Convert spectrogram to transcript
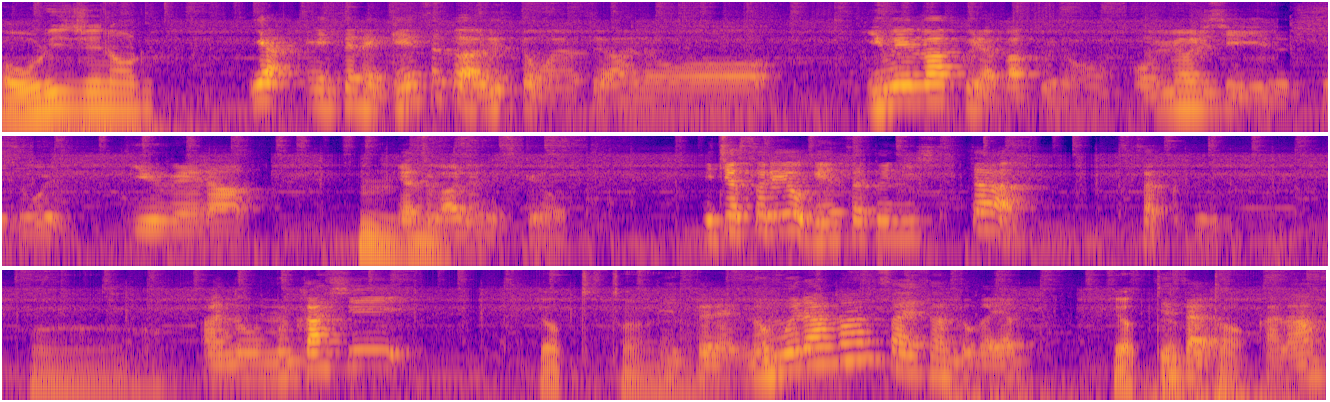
オリジナル？いやえっとね原作はあると思いますよ。あのー、夢枕幕の陰陽師シリーズってすごい有名なうんやつがあるんですけど、一応それを原作にした作品。うん。あの昔やってたよね。えっとね野村萬斎さんとかやっててたたかな？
